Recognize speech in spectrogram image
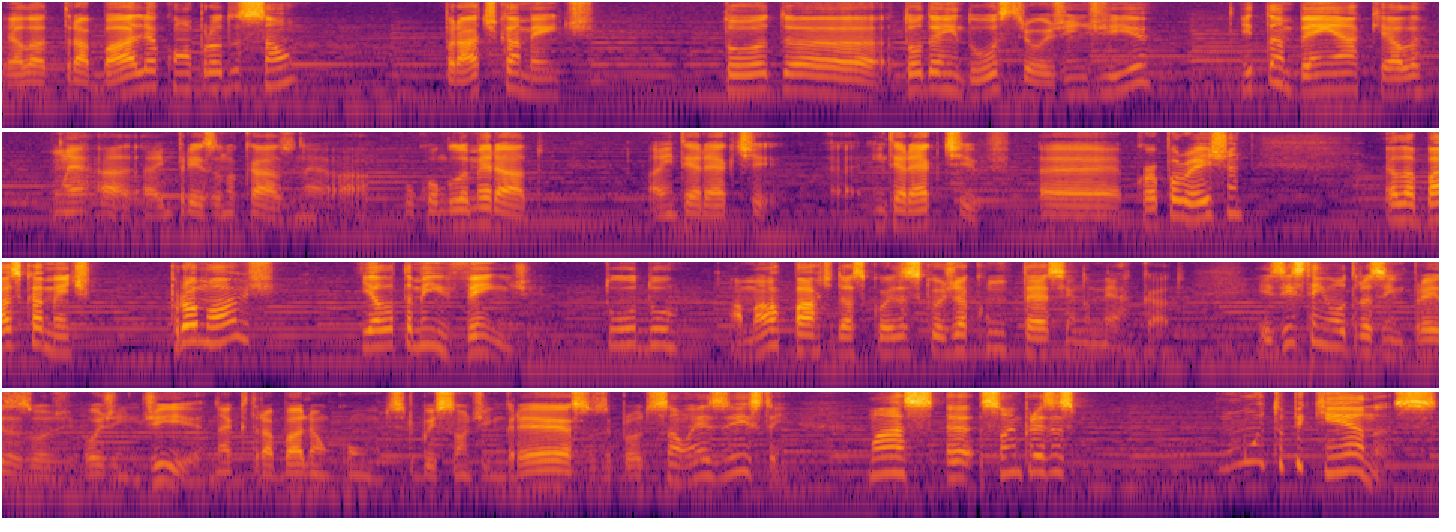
ela trabalha com a produção praticamente toda, toda a indústria hoje em dia e também aquela, né, a, a, empresa no caso, né, a, o conglomerado, a Interactive, Interactive uh, Corporation, ela basicamente promove e ela também vende tudo, a maior parte das coisas que hoje acontecem no mercado. Existem outras empresas hoje, hoje em dia né, que trabalham com distribuição de ingressos e produção? Existem, mas é, são empresas muito pequenas.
